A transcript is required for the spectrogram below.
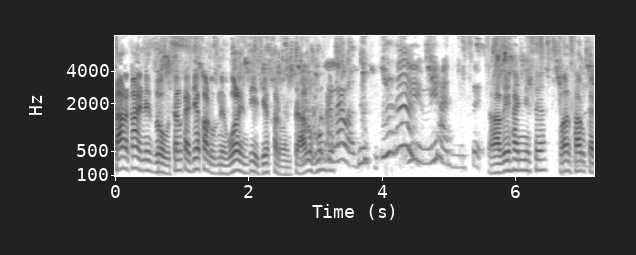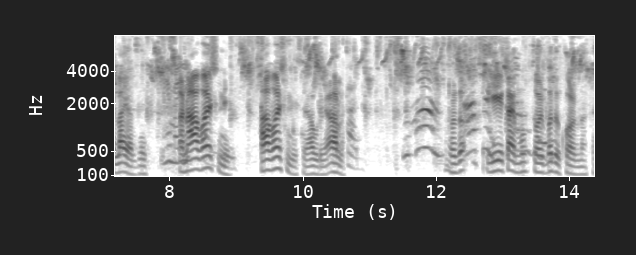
તારે કાંઈ નહીં જોવું તને કાંઈ દેખાડવું નહીં વળે ને દેખાડવાનું છે. હાલો મૂક દે. હા વિહાનની છે વંશ સારું કઈ લાયા જ નહીં. અને આ વંશની આ વંશની છે આવડે હાલ. એ કાંઈ મૂકતો હોય બધું ખોળ નાખે.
